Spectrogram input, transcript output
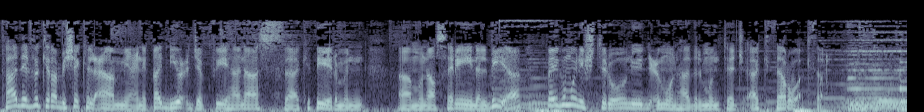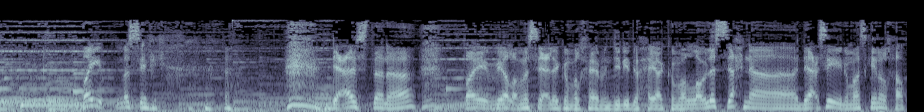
فهذه الفكرة بشكل عام يعني قد يعجب فيها ناس آه، كثير من مناصرين البيئة فيقومون يشترون ويدعمون هذا المنتج أكثر وأكثر. طيب مسي دعست أنا طيب يلا مسي عليكم بالخير من جديد وحياكم الله. ولسه إحنا داعسين وماسكين الخط.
